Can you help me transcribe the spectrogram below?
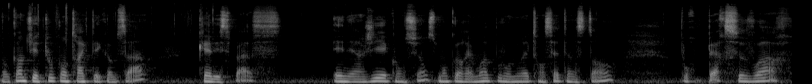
Donc quand tu es tout contracté comme ça, quel espace, énergie et conscience, mon corps et moi, pouvons-nous être en cet instant pour percevoir,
